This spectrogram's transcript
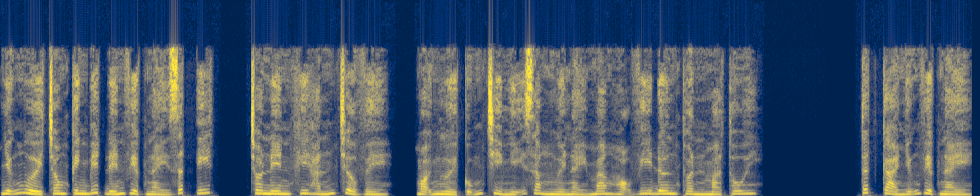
Những người trong kinh biết đến việc này rất ít, cho nên khi hắn trở về, mọi người cũng chỉ nghĩ rằng người này mang họ vi đơn thuần mà thôi. Tất cả những việc này,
